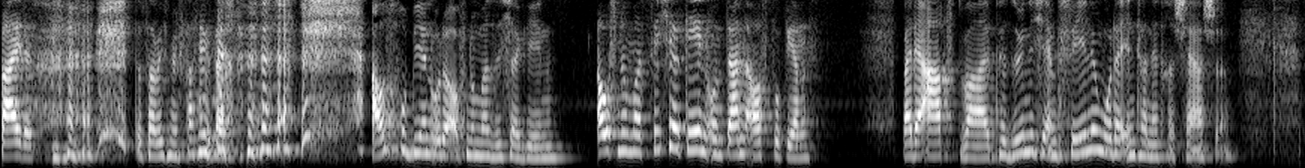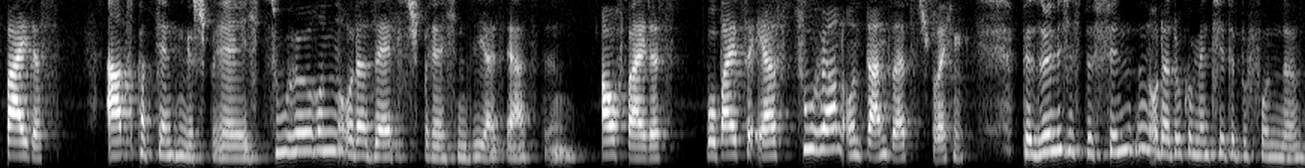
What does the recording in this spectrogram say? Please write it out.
Beides. Das habe ich mir fast gedacht. ausprobieren oder auf Nummer sicher gehen? Auf Nummer sicher gehen und dann ausprobieren. Bei der Arztwahl persönliche Empfehlung oder Internetrecherche? Beides. Arzt-Patientengespräch, zuhören oder selbst sprechen, Sie als Ärztin? Auch beides. Wobei zuerst zuhören und dann selbst sprechen. Persönliches Befinden oder dokumentierte Befunde?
